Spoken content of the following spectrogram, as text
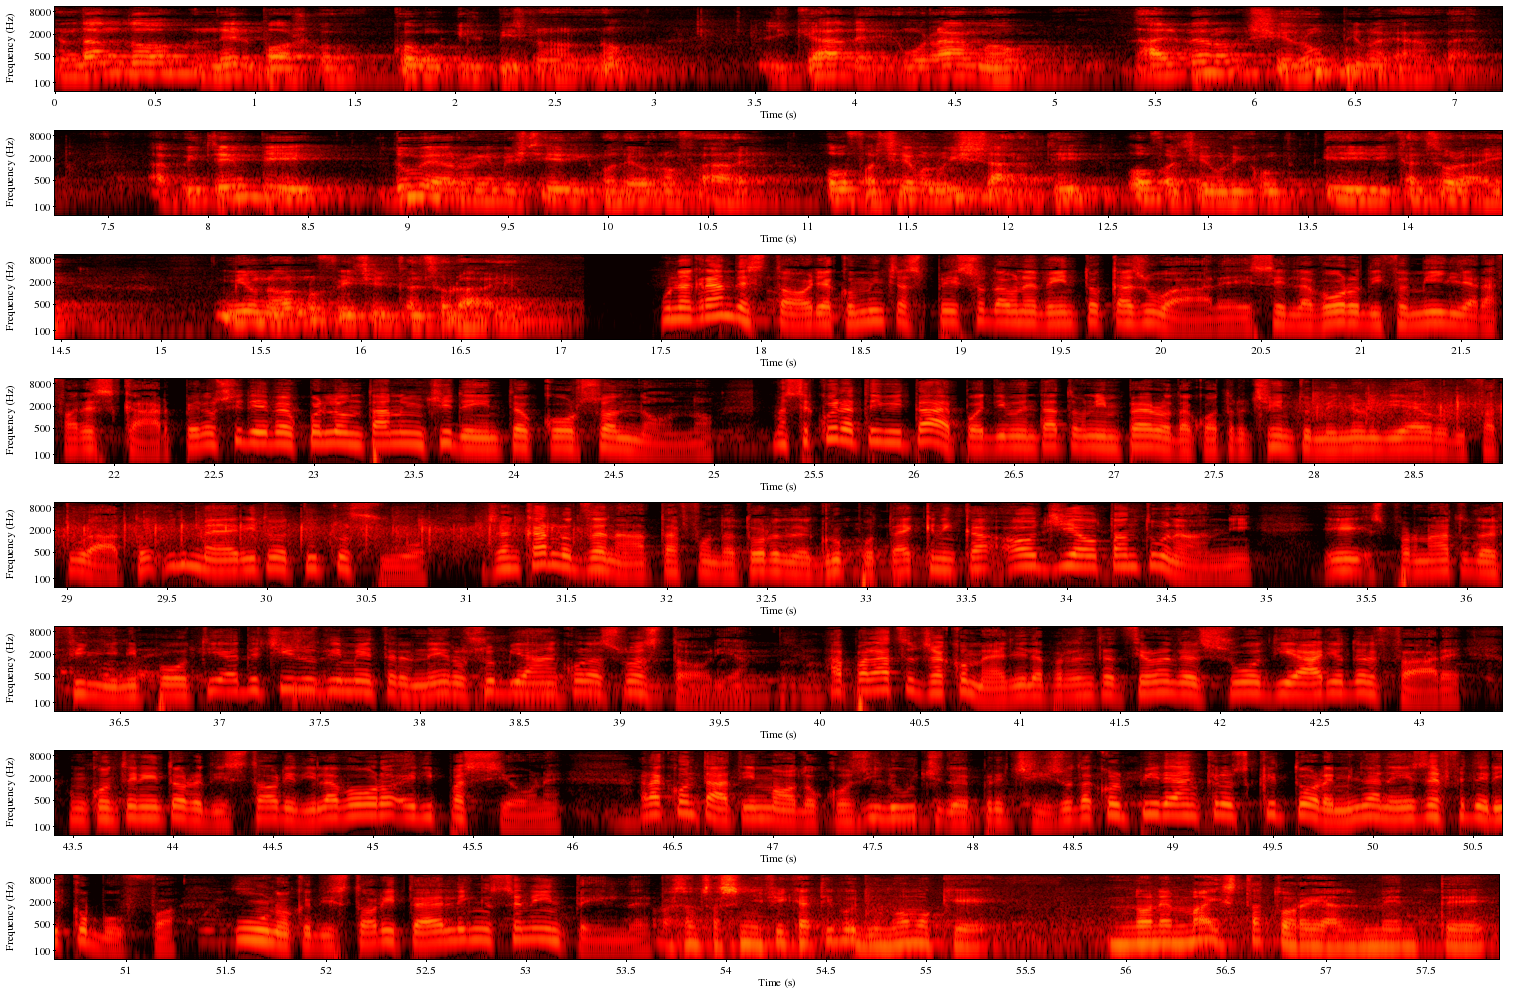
Andando nel bosco con il bisnonno, gli cade un ramo d'albero, si ruppe una gamba. A quei tempi due erano i mestieri che potevano fare, o facevano i sarti o facevano i, i calzolai. Mio nonno fece il calzolaio. Una grande storia comincia spesso da un evento casuale e se il lavoro di famiglia era fare scarpe lo si deve a quel lontano incidente occorso al nonno. Ma se quell'attività è poi diventata un impero da 400 milioni di euro di fatturato, il merito è tutto suo. Giancarlo Zanata, fondatore del gruppo Tecnica, oggi ha 81 anni e, spronato dai figli e nipoti, ha deciso di mettere nero su bianco la sua storia. A Palazzo Giacomelli la presentazione del suo Diario del Fare, un contenitore di storie di lavoro e di passione, raccontate in modo così lucido e preciso da colpire anche lo scrittore milanese Federico Buffa, uno che di storytelling se ne intende. Abbastanza significativo di un uomo che non è mai stato realmente,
